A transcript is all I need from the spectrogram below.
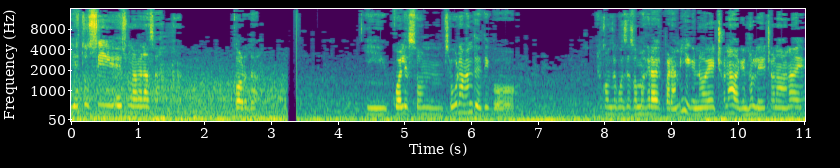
Y esto sí es una amenaza corta. ¿Y cuáles son? Seguramente tipo las consecuencias son más graves para mí, que no he hecho nada, que no le he hecho nada a nadie,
